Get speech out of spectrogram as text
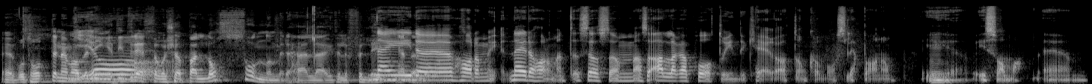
Eh, och Tottenham har väl ja. inget intresse av att köpa loss honom i det här läget eller förlänga nej, det har de, nej det har de inte. Så som alltså, alla rapporter indikerar att de kommer att släppa honom i, mm. i sommar. Ehm,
